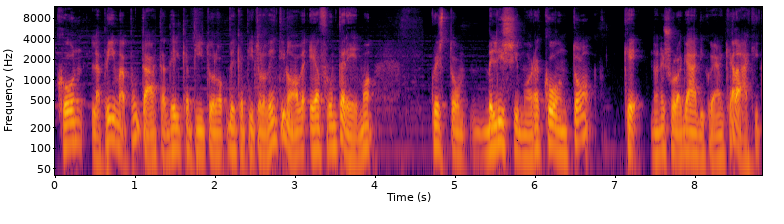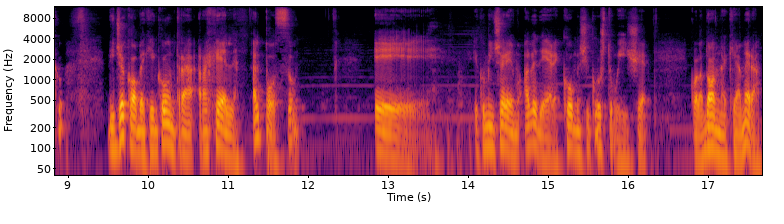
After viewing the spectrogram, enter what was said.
con la prima puntata del capitolo, del capitolo 29 e affronteremo questo bellissimo racconto, che non è solo agadico, è anche alachico, di Giacobbe che incontra Rachel al pozzo e, e cominceremo a vedere come si costruisce con la donna che amerà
